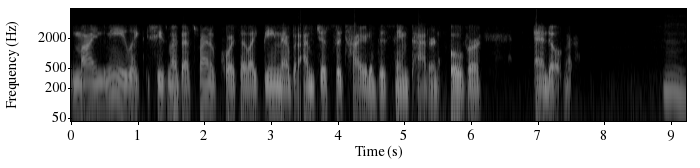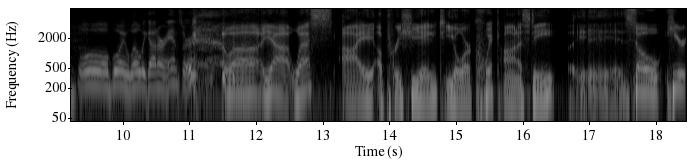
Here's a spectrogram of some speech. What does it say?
mind me like she's my best friend of course i like being there but i'm just so tired of this same pattern over and over hmm. Oh boy, well we got our answer. well, yeah, Wes, I appreciate your quick honesty. So here,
